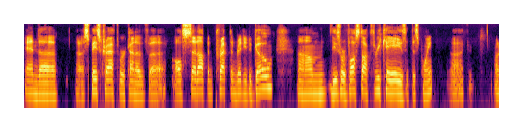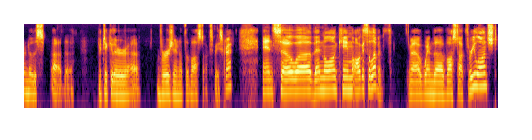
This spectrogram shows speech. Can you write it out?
and uh, uh, spacecraft were kind of uh, all set up and prepped and ready to go. Um, these were Vostok 3KAs at this point. Uh, if you want to know this, uh, the particular uh, version of the Vostok spacecraft. And so uh, then along came August 11th, uh, when the Vostok 3 launched,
